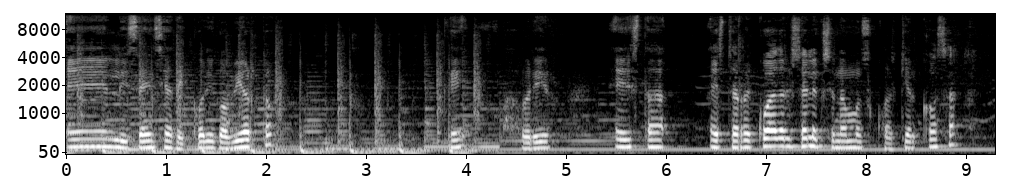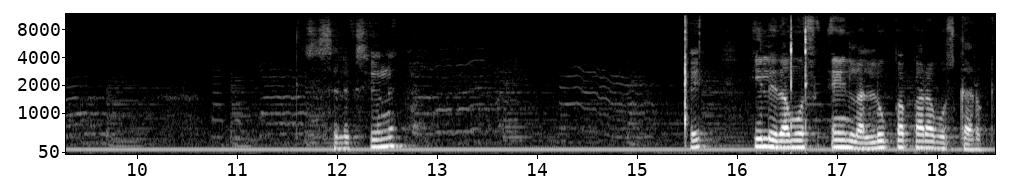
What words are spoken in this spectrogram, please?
en licencia de código abierto que abrir esta este recuadro y seleccionamos cualquier cosa que se seleccione y le damos en la lupa para buscar ok.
